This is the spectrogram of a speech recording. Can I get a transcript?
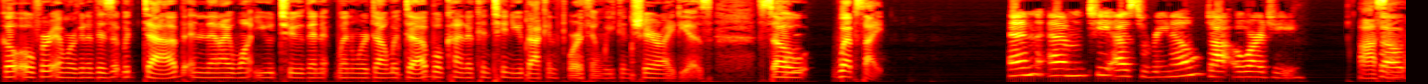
go over and we're gonna visit with Deb, and then I want you to then when we're done with Deb, we'll kind of continue back and forth, and we can share ideas. So website, nmtsreno.org. awesome, So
